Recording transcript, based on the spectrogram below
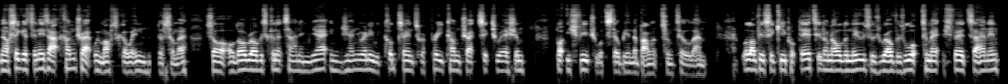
Now, Sigurdsson is out contract with Moscow in the summer, so although Rovers couldn't sign him yet in January, we could turn to a pre contract situation, but his future would still be in the balance until then. We'll obviously keep updated on all the news as Rovers look to make this third signing,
